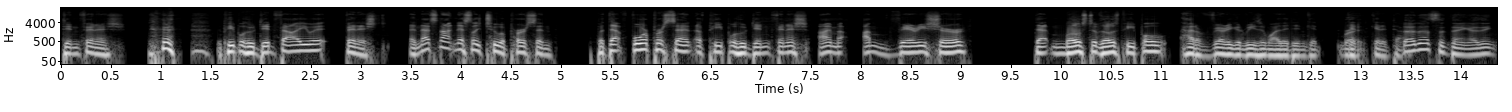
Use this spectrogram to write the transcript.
didn't finish. the people who did value it finished. And that's not necessarily to a person, but that 4% of people who didn't finish, I'm I'm very sure that most of those people had a very good reason why they didn't get Right. get, it, get it done. And that's the thing. I think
